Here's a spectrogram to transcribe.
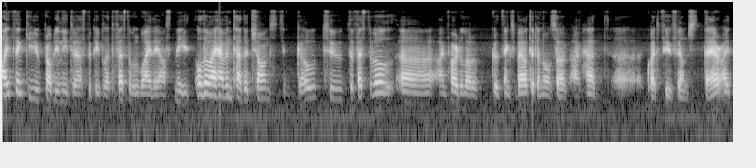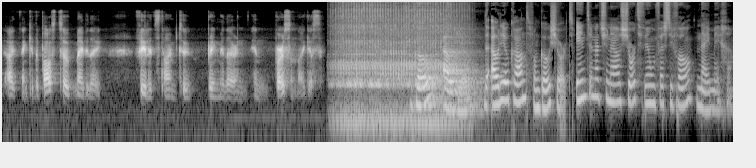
I think you probably need to ask the people at the festival why they asked me. Although I haven't had a chance to go to the festival, uh, I've heard a lot of good things about it, and also I've, I've had uh, quite a few films there, I, I think, in the past, so maybe they feel it's time to bring me there in, in person, I guess. Go Audio. De audiokrant van Go Short. Internationaal Short Film Festival Nijmegen.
